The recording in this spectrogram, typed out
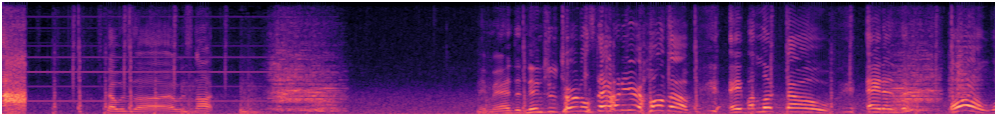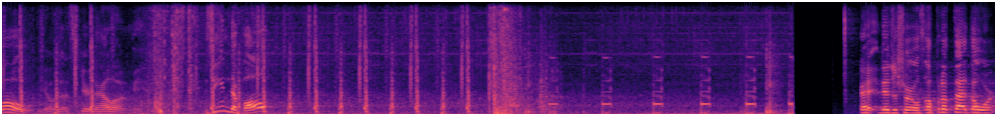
Ah! That was uh, that was not. Hey man, the Ninja Turtles down here. Hold up. Hey, but look though. Hey, the, whoa, whoa, yo, that scared the hell out of me. Is he in the vault? Hey, Ninja Turtles, open up that door.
